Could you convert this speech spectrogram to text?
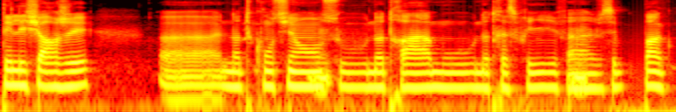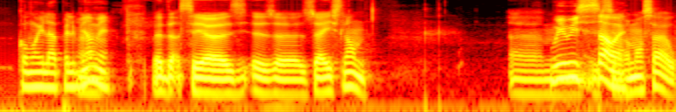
télécharger euh, notre conscience mm. ou notre âme ou notre esprit. Enfin, mm. je sais pas comment il l'appelle bien, mais. Bah, c'est euh, the, Iceland. oui, oui, c'est ça. C'est vraiment ça. Où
